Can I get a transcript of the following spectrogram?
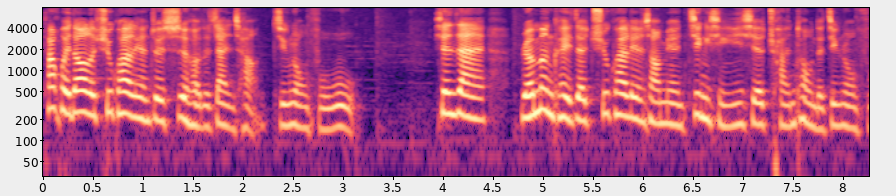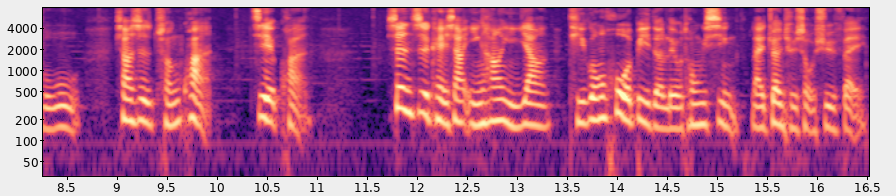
它回到了区块链最适合的战场——金融服务。现在人们可以在区块链上面进行一些传统的金融服务，像是存款、借款，甚至可以像银行一样提供货币的流通性来赚取手续费。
